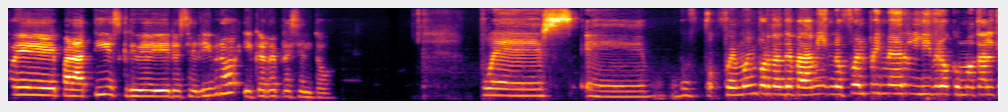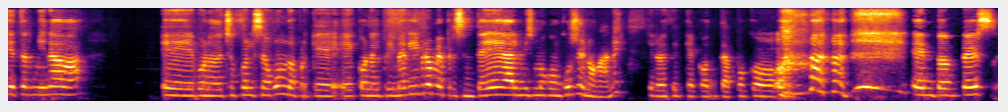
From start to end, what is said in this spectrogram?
fue para ti escribir ese libro y qué representó? pues eh, fue muy importante para mí. No fue el primer libro como tal que terminaba, eh, bueno, de hecho fue el segundo, porque eh, con el primer libro me presenté al mismo concurso y no gané. Quiero decir que tampoco... Entonces,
